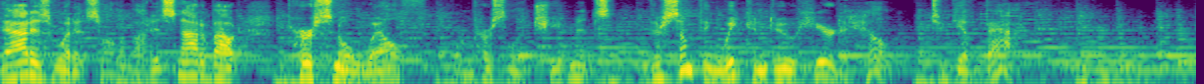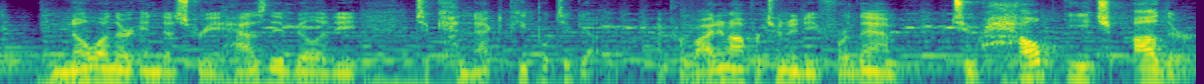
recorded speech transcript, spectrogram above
That is what it's all about. It's not about personal wealth or personal achievements. There's something we can do here to help, to give back. No other industry has the ability to connect people together and provide an opportunity for them to help each other.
